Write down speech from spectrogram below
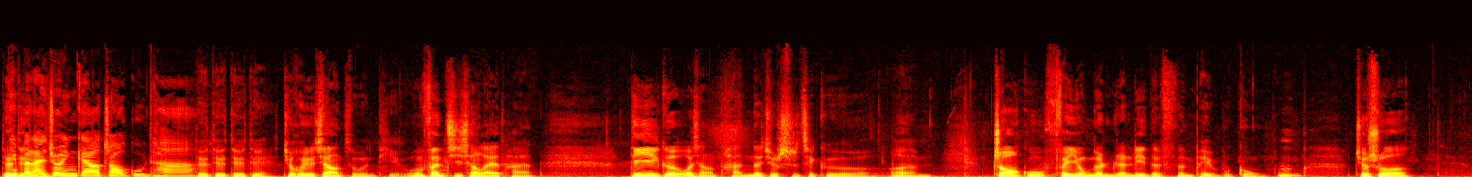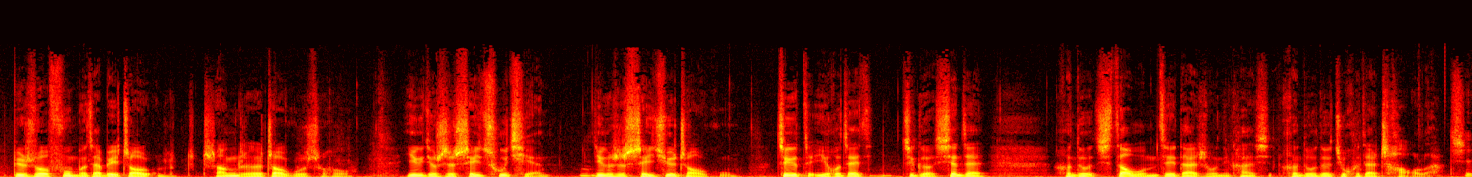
你本来就应该要照顾他。”对对对对，就会有这样子问题。我们分几项来谈。第一个，我想谈的就是这个，嗯，照顾费用跟人力的分配不公。嗯，就说，比如说父母在被照长者的照顾的时候，一个就是谁出钱，一个是谁去照顾。这个以后在这个现在很多到我们这一代的时候，你看很多的就会在吵了，是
